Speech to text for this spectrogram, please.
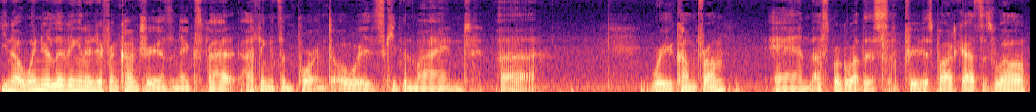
you know, when you're living in a different country as an expat, I think it's important to always keep in mind uh, where you come from. And I spoke about this previous podcast as well.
